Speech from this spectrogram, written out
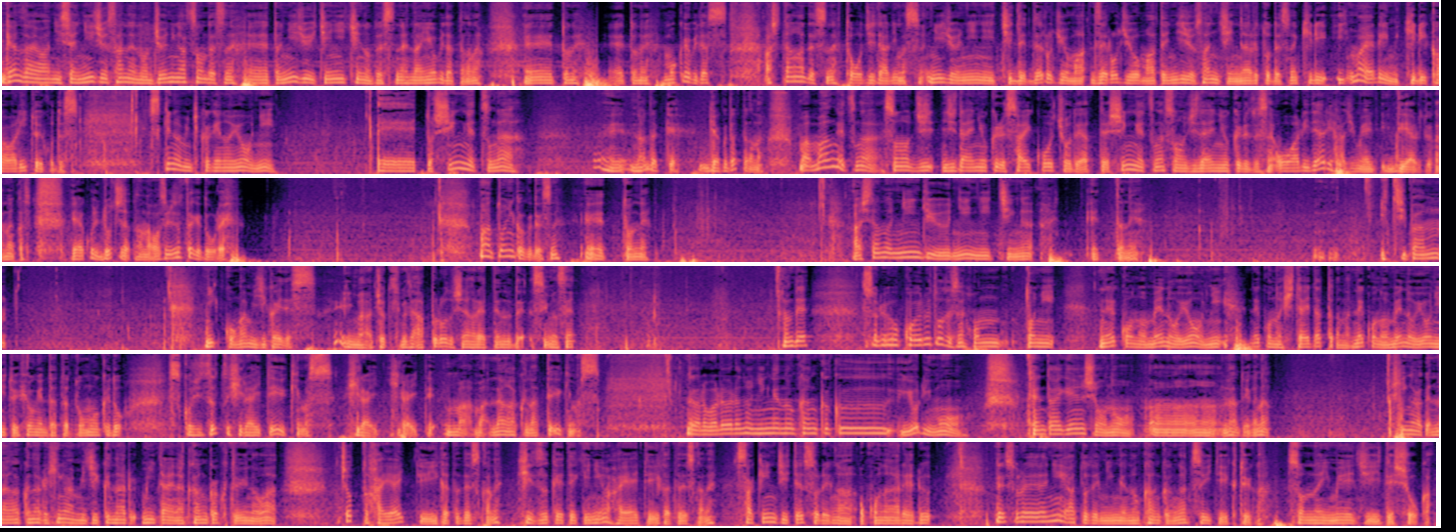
現在は2023年の12月のですね、えっ、ー、と、21日のですね、何曜日だったかな。えっ、ー、とね、えっ、ー、とね、木曜日です。明日がですね、当時であります。22日で0時を,、ま、0時を回って23日になるとですね、切り、まあ、ある意味切り替わりということです。月の満ち欠けのように、えっと、新月が、えー、なんだっけ？逆だったかな？まあ、満月がその時代における最高潮であって、新月がその時代におけるですね、終わりであり、始めであるというか、なんか、いや、これどっちだったかな？忘れちゃったけど、俺。まあ、とにかくですね、えー、っとね、明日の22日が、えっとね、一番日光が短いです。今、ちょっとすみません、アップロードしながらやってるので、すいません。んで、それを超えるとですね、本当に猫の目のように、猫の額だったかな、猫の目のようにという表現だったと思うけど、少しずつ開いていきます。開い開いて、まあまあ長くなっていきます。だから我々の人間の感覚よりも、天体現象の、うん、なんていうかな、日が長くなる、日が短くなるみたいな感覚というのは、ちょっと早いっていう言い方ですかね。日付的には早いという言い方ですかね。先んじてそれが行われる。で、それに後で人間の感覚がついていくというか、そんなイメージでしょうか。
